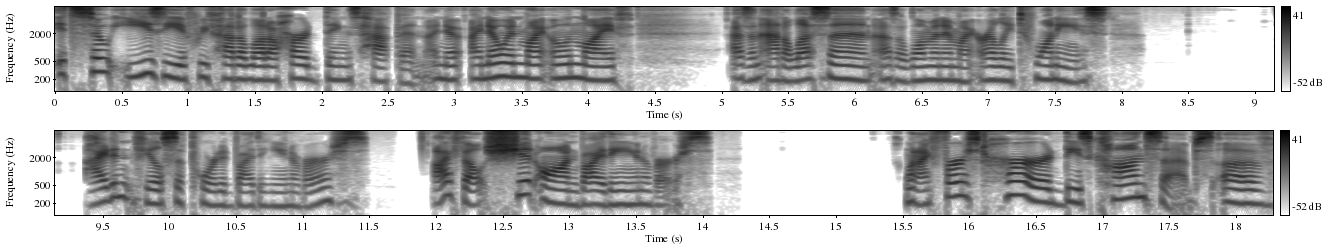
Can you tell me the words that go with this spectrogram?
it's so easy if we've had a lot of hard things happen. I know I know in my own life as an adolescent, as a woman in my early 20s, I didn't feel supported by the universe. I felt shit on by the universe. When I first heard these concepts of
